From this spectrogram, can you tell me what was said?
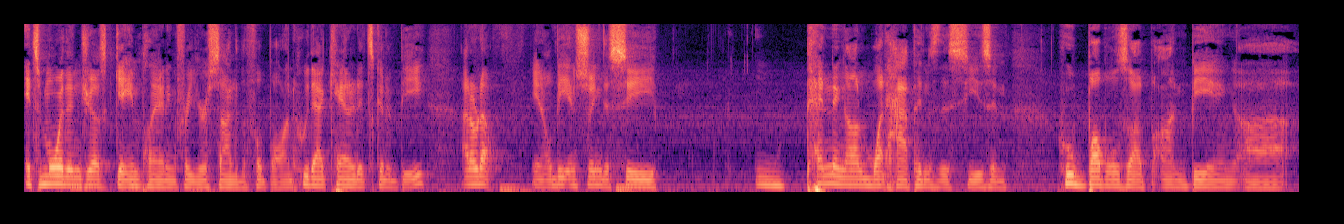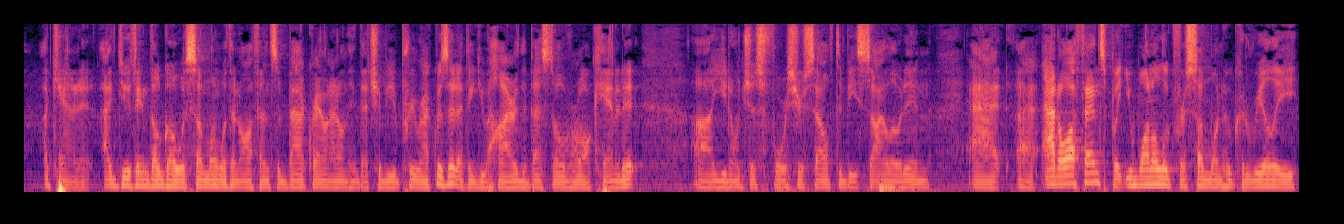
It's more than just game planning for your side of the football, and who that candidate's going to be. I don't know. You know, it'll be interesting to see, depending on what happens this season, who bubbles up on being. Uh, a candidate. I do think they'll go with someone with an offensive background. I don't think that should be a prerequisite. I think you hire the best overall candidate. Uh, you don't just force yourself to be siloed in at uh, at offense, but you want to look for someone who could really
